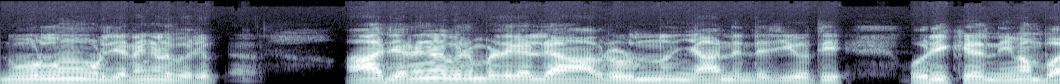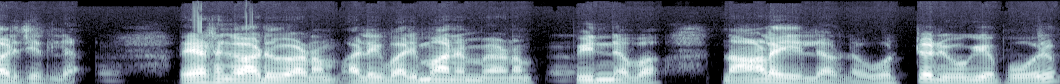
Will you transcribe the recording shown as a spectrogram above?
നൂറ് നൂറ് ജനങ്ങൾ വരും. ആ. ജനങ്ങൾ വരുമ്പോഴത്തേക്കെല്ലാം അവരോടൊന്നും ഞാൻ എന്റെ ജീവിതത്തിൽ ഒരിക്കലും നിയമം പാലിച്ചിട്ടില്ല. റേഷൻ കാർഡ് വേണം അല്ലെങ്കിൽ വരുമാനം വേണം. പിന്നെ നാളെ ഇല്ല. ഉണ്ട് ഒറ്റ രോഗിയെ പോലും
